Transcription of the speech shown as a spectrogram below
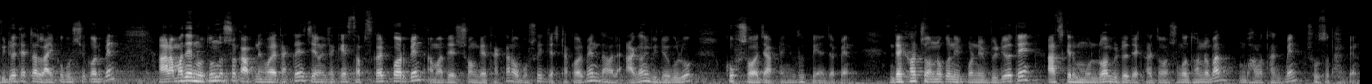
ভিডিওতে একটা লাইক অবশ্যই করবেন। আর আমাদের নতুন দর্শক আপনি হয়ে থাকলে চ্যানেলটাকে সাবস্ক্রাইব করবেন। আমাদের সঙ্গে থাকার অবশ্যই চেষ্টা করবেন। তাহলে আগামী ভিডিওগুলো খুব সহজে আপনি কিন্তু পেয়ে যাবেন। দেখা হচ্ছে অন্য কোনো নিপুণের ভিডিওতে আজকের মূল্যবান ভিডিও দেখার জন্য অসংখ্য ধন্যবাদ। ভালো থাকবেন, সুস্থ থাকবেন।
